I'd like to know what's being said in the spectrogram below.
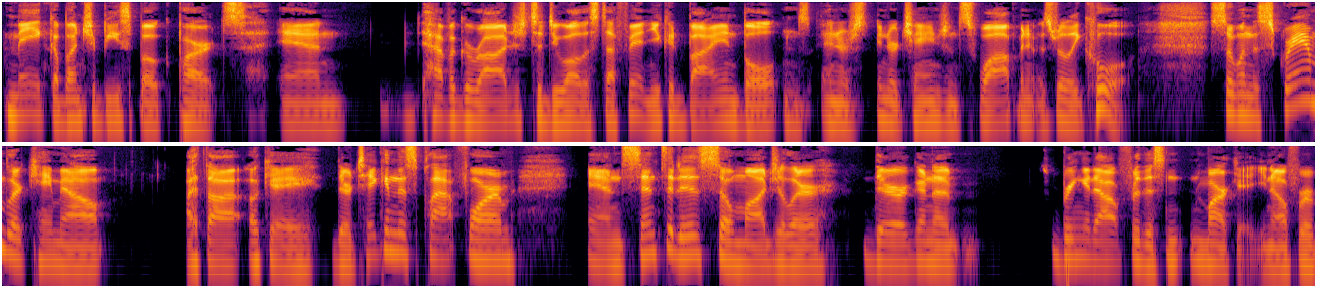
make a bunch of bespoke parts and have a garage to do all the stuff in. You could buy and bolt and inter- interchange and swap, and it was really cool. So when the Scrambler came out, I thought, okay, they're taking this platform, and since it is so modular, they're gonna bring it out for this market, you know, for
